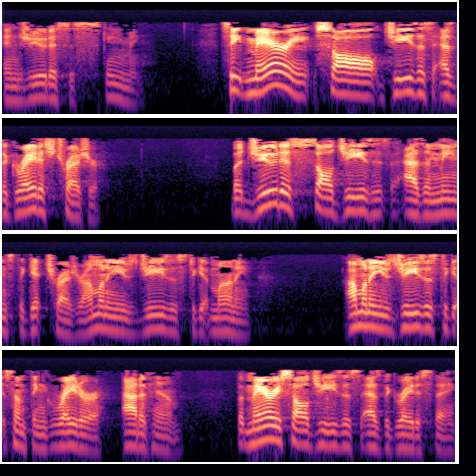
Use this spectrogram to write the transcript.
and Judas is scheming. See, Mary saw Jesus as the greatest treasure, but Judas saw Jesus as a means to get treasure. I'm going to use Jesus to get money. I'm going to use Jesus to get something greater out of him. But Mary saw Jesus as the greatest thing.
